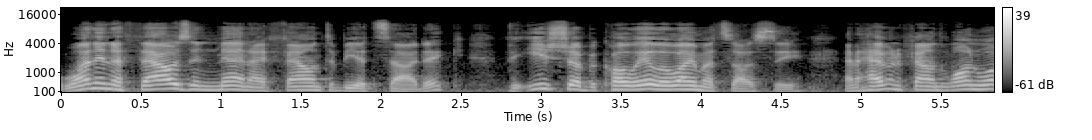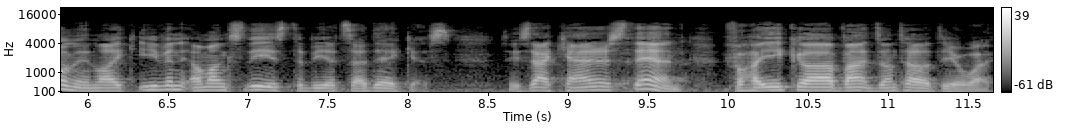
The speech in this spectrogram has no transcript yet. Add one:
one in a thousand men I found to be a tzaddik, the isha matzasi, and I haven't found one woman like even amongst these to be a tzaddikis. So he said, I can't understand. Don't tell it to your wife.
